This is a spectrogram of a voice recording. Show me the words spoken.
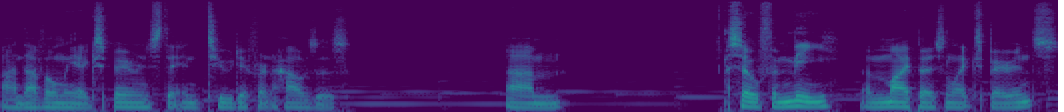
and I've only experienced it in two different houses. Um, so for me and my personal experience,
